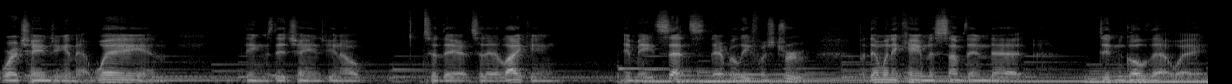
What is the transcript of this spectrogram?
were changing in that way and things did change, you know, to their to their liking, it made sense. Their belief was true. But then when it came to something that didn't go that way,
